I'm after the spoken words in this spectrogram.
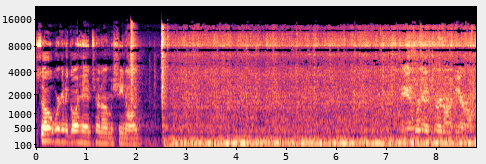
So we're gonna go ahead and turn our machine on. And we're gonna turn our air on.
